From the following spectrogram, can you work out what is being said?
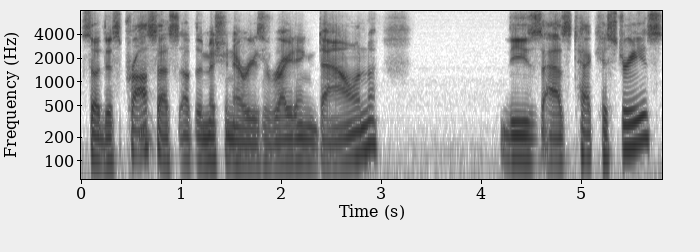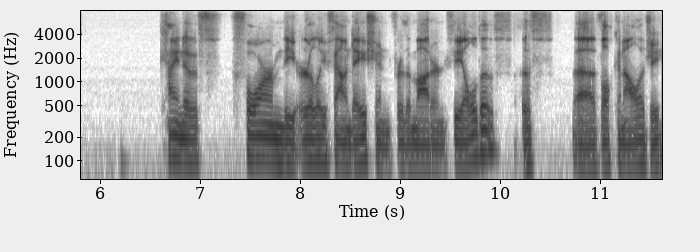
So this process of the missionaries writing down these Aztec histories kind of form the early foundation for the modern field of of uh, volcanology.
